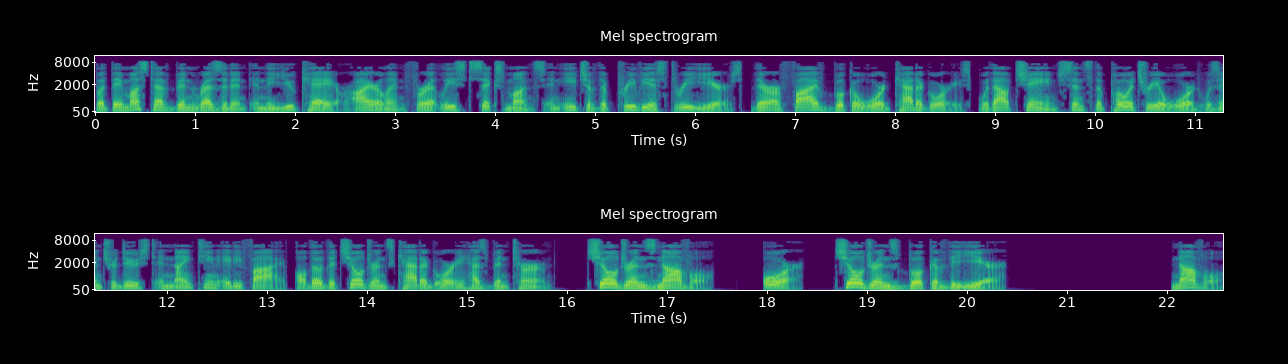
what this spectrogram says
but they must have been resident in the UK or Ireland for at least six months in each of the previous three years. There are five book award categories, without change since the Poetry Award was introduced in 1985, although the children's category has been termed Children's Novel or Children's Book of the Year. Novel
